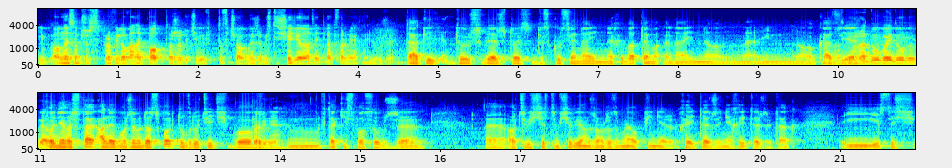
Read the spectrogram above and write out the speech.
i one są przecież sprofilowane pod to, żeby Ciebie to wciągnąć, żebyś Ty siedział na tej platformie jak najdłużej. Tak, i to już wiesz, to jest dyskusja na inne chyba temat, na inną, na inną okazję. Można długo i długo gadać. Ponieważ tak, ale możemy do sportu wrócić, bo Pewnie. mm, w taki sposób, że e, oczywiście z tym się wiążą różne opinie, hejterzy, nie hejterzy, tak? I jesteś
